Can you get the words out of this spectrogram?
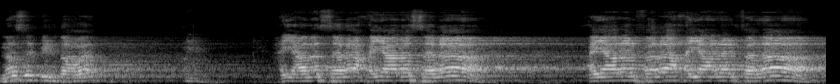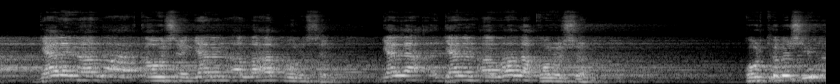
Nasıl bir davet? Hayy ala salah, hayy ala salah. Hayy ala felah, hayy ala felah. Gelin Allah'a kavuşun, gelin Allah'a buluşun. Gel, gelin Allah'la konuşun. Kurtuluş yolu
